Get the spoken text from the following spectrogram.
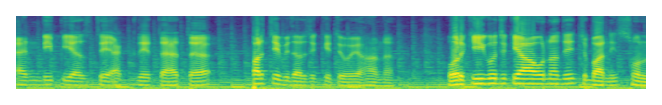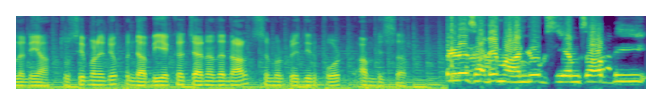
ਐਨਡੀਪੀਐਸ ਦੇ ਐਕਟ ਦੇ ਤਹਿਤ ਪਰਚੇ ਵੀ ਦਰਜ ਕੀਤੇ ਹੋਏ ਹਨ। ਹੋਰ ਕੀ ਕੁਝ ਕਿਹਾ ਉਹਨਾਂ ਦੇ ਜ਼ਬਾਨੀ ਸੁਣ ਲੈਂਦੇ ਹਾਂ। ਤੁਸੀਂ ਬਣੇ ਰਹੋ ਪੰਜਾਬੀ ਇੱਕ ਚੈਨਲ ਦੇ ਨਾਲ ਸਿਮਰਪ੍ਰੀਤ ਦੀ ਰਿਪੋਰਟ, ਅੰਮ੍ਰਿਤਸਰ। ਜਿਹੜੇ ਸਾਡੇ ਮਾਨਯੋਗ ਸੀਐਮ ਸਾਹਿਬ ਦੀ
